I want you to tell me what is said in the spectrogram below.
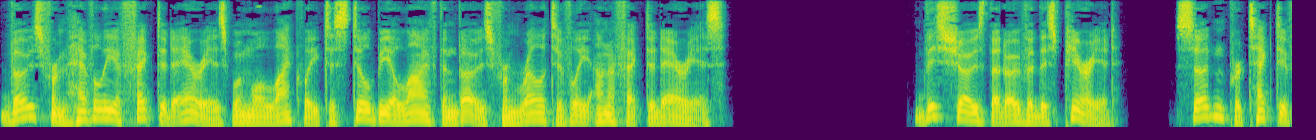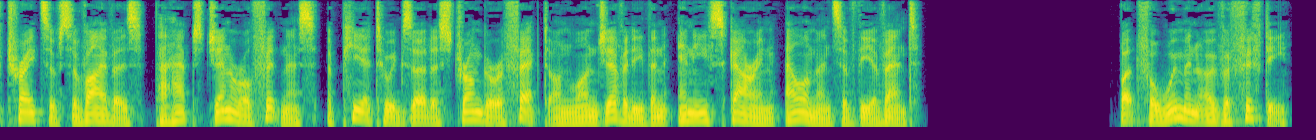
those from heavily affected areas were more likely to still be alive than those from relatively unaffected areas. This shows that over this period, certain protective traits of survivors, perhaps general fitness, appear to exert a stronger effect on longevity than any scarring elements of the event. But for women over 50,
